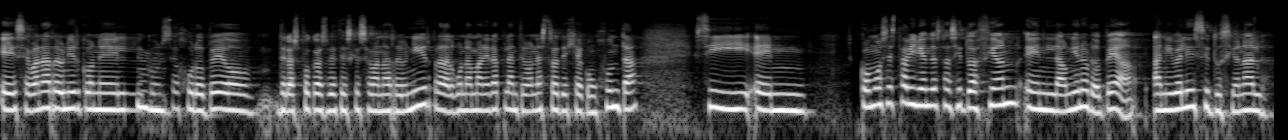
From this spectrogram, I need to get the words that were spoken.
eh, se van a reunir con el Consejo Europeo de las pocas veces que se van a reunir para de alguna manera plantear una estrategia conjunta. Si, em, ¿Cómo se está viviendo esta situación en la Unión Europea a nivel institucional?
